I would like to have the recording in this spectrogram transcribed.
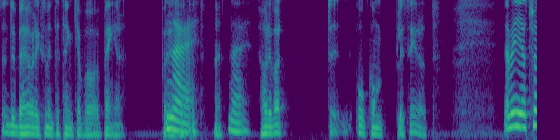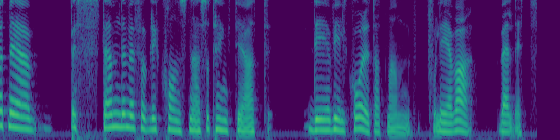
Så Du behöver liksom inte tänka på pengar på det Nej. sättet? Nej. Nej. Har det varit eh, okomplicerat? Nej, men jag tror att när jag bestämde mig för att bli konstnär så tänkte jag att det är villkoret att man får leva väldigt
